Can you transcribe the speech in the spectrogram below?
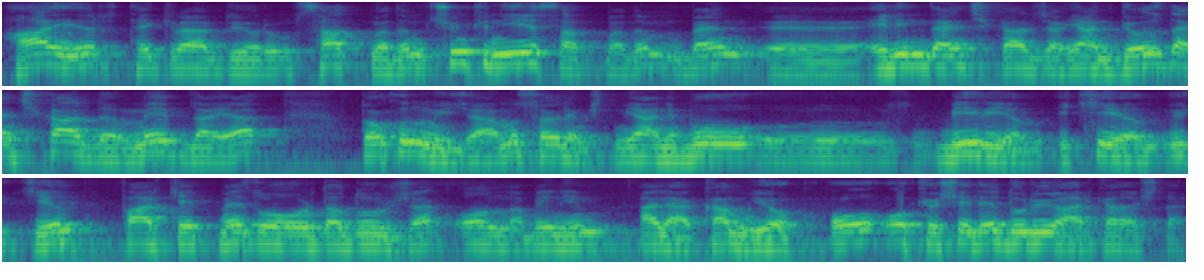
Hayır tekrar diyorum satmadım. Çünkü niye satmadım? Ben e, elimden çıkaracağım. Yani gözden çıkardığım meblağa dokunmayacağımı söylemiştim. Yani bu e, bir yıl, iki yıl, üç yıl fark etmez o orada duracak. Onunla benim alakam yok. O, o köşede duruyor arkadaşlar.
